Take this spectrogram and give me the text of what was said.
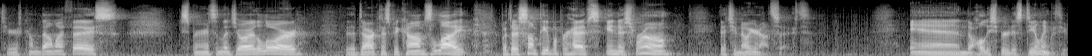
Tears come down my face. Experiencing the joy of the Lord. The darkness becomes light. But there's some people perhaps in this room that you know you're not saved. And the Holy Spirit is dealing with you.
